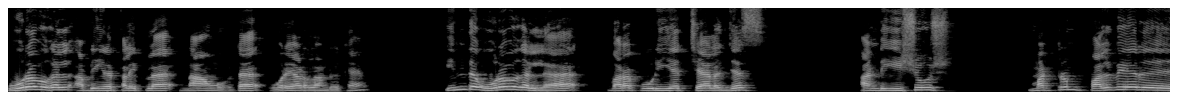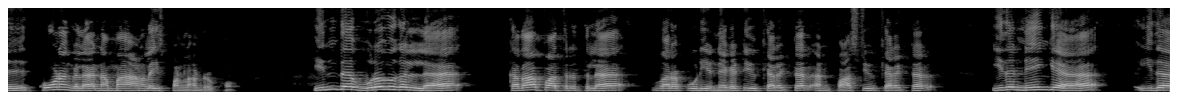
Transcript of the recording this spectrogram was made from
உறவுகள் அப்படிங்கிற தலைப்பில் நான் உங்ககிட்ட உரையாடலான்னு இருக்கேன். இந்த உறவுகளில் வரக்கூடிய சேலஞ்சஸ் அண்ட் இஷ்யூஸ் மற்றும் பல்வேறு கோணங்களை நம்ம அனலைஸ் பண்ணலான்னு இருக்கோம். இந்த உறவுகளில் கதாபாத்திரத்தில் வரக்கூடிய negative character and positive character இதை நீங்கள் இதை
